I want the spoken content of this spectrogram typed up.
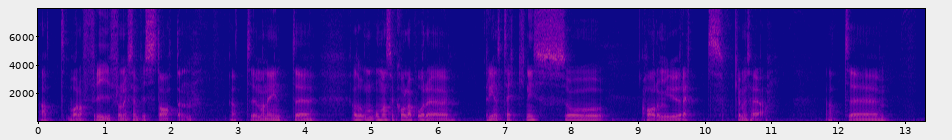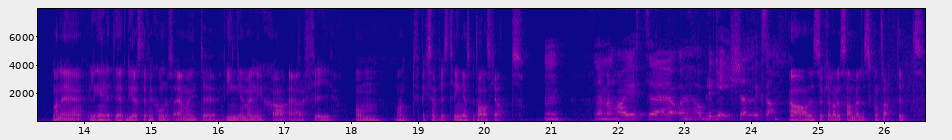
att vara fri från exempelvis staten. Att man är inte... Alltså om man ska kolla på det rent tekniskt så har de ju rätt, kan man säga. Att eh, man är, eller enligt deras definition så är man inte, ingen människa är fri om man exempelvis tvingas betala skatt. Mm. Nej, man har ju ett uh, obligation liksom. Ja, det så kallade samhällskontraktet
